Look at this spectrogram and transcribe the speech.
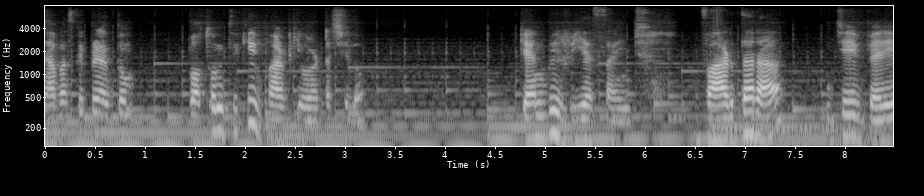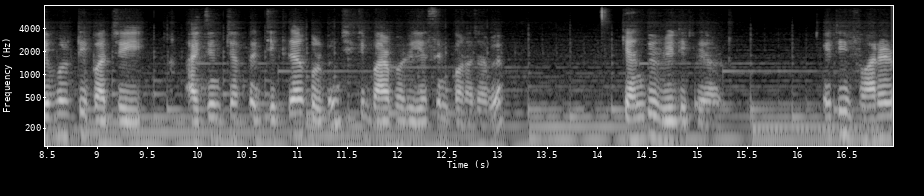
জাভাস্ক্রিপ্টের একদম প্রথম থেকেই var কিওয়ার্ডটা ছিল। ক্যান বি রিঅ্যাসাইন্ড var দ্বারা যে ভ্যারিয়েবলটি বা যেই আইডেন্টি আপনি ডিক্লেয়ার করবেন, সেটি বারবার রিঅ্যাসাইন করা যাবে। ক্যান বি রিডিক্লেয়ার্ড এটি ভারের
